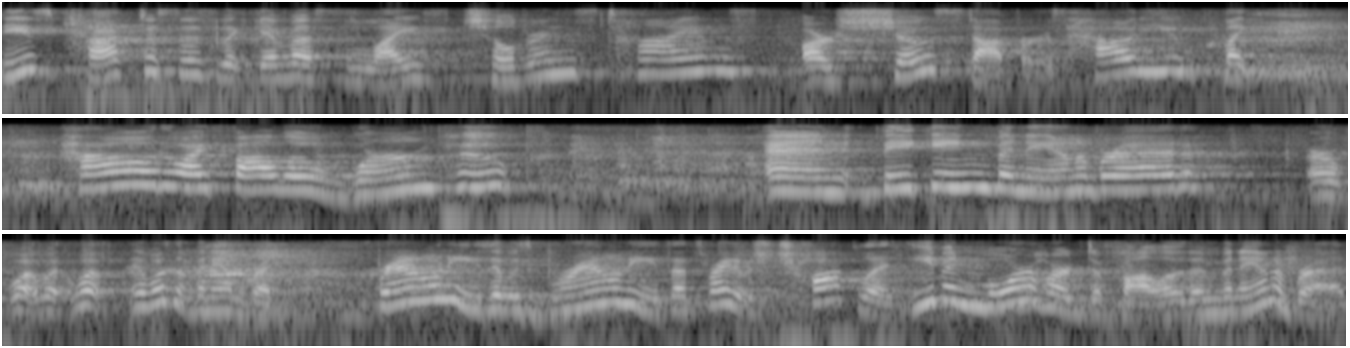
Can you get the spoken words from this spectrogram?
These practices that give us life children's times are showstoppers. How do you, like, how do I follow worm poop and baking banana bread? Or what, what, what? It wasn't banana bread. Brownies. It was brownies. That's right. It was chocolate. Even more hard to follow than banana bread.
